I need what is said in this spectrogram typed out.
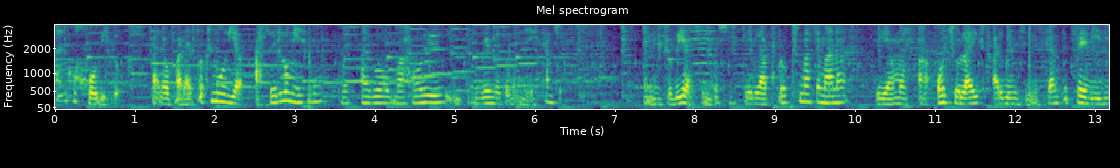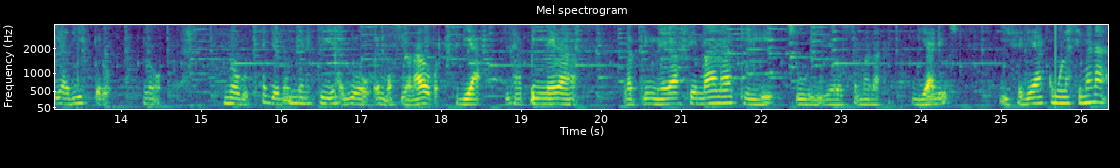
algo jodido. Pero para el próximo día hacer lo mismo es algo más jodido y también me tomo mi descanso en esos días. Entonces que la próxima semana si llegamos a 8 likes, algo insignificante, pediría 10, pero no, no Yo también estoy algo emocionado porque sería la primera, la primera semana que subo videos semana diarios y sería como la semana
